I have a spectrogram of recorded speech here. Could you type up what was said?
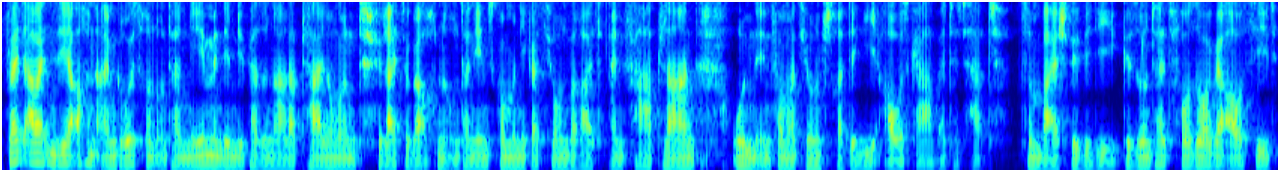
Vielleicht arbeiten Sie ja auch in einem größeren Unternehmen, in dem die Personalabteilung und vielleicht sogar auch eine Unternehmenskommunikation bereits einen Fahrplan und eine Informationsstrategie ausgearbeitet hat. Zum Beispiel, wie die Gesundheitsvorsorge aussieht,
